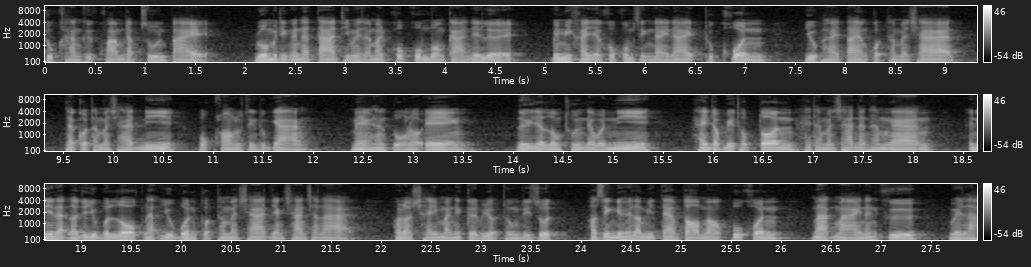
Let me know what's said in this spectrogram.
ทุกขังคือความดับสูญไป รวมไปถึงอนัตตาที่ไม่สามารถควบคุมบงการได้เลย ไม่มีใครจะควบคุมสิ่งใดได้ ทุกคนอยู่ภายใต้ของกฎธรรมชาติ และกฎธรรมชาตินี้ปกครองทุกสิ่งทุกอย่าง แม้กระทั่งตัวเราเองเลือกจะลงทุนตั้งแต่วันนี้ ให้ดอกเบี้ยทบต้น ให้ธรรมชาตินั้นทำงานและนี่แหละเราจะอยู่บนโลกและอยู่บนกฎธรรมชาติอย่างชาญฉลาด เพราะเราใช้มันให้เกิดประโยชน์สูงที่สุด เพราะสิ่งเดียวให้เรามีแต้มต่อมากกว่าผู้คนมากมายนั่นคือเวลา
